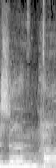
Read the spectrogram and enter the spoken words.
身旁。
